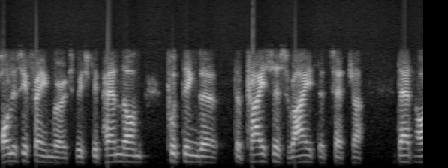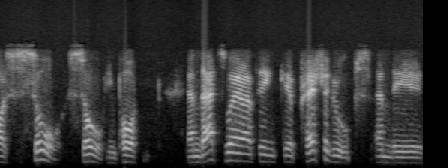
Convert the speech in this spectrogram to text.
policy frameworks, which depend on putting the, the prices right, etc., that are so so important. And that's where I think uh, pressure groups and the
